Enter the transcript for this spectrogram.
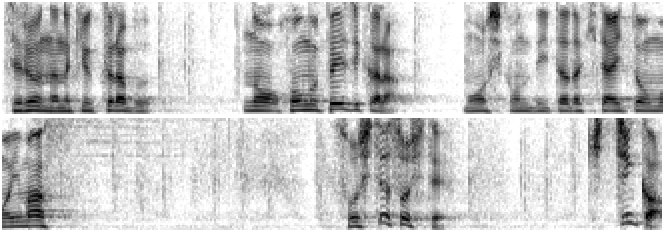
0479クラブのホームページから申し込んでいただきたいと思います。そしてそしてキッチンカー。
